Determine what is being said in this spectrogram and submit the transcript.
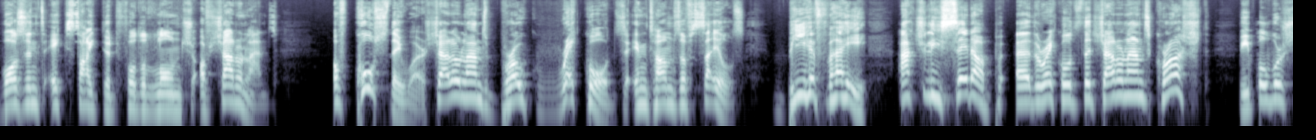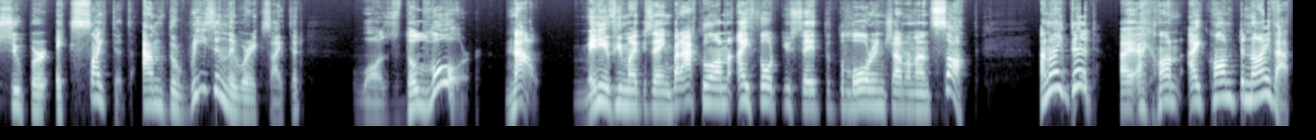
wasn't excited for the launch of Shadowlands. Of course they were. Shadowlands broke records in terms of sales. BFA actually set up uh, the records that Shadowlands crushed. People were super excited. And the reason they were excited was the lore. Now, many of you might be saying, but Accolonn, I thought you said that the lore in Shadowlands sucked. And I did. I, I can't I can't deny that.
